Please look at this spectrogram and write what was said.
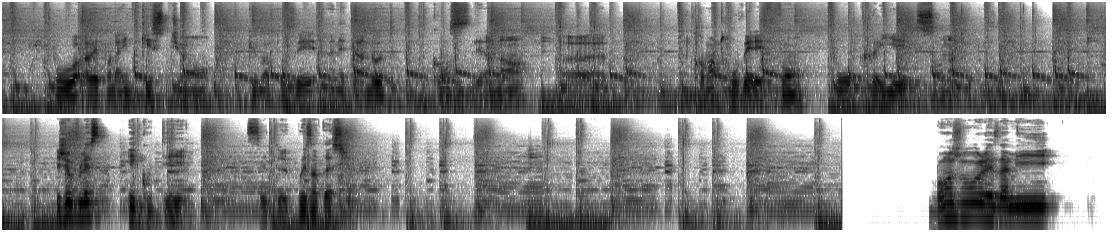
pour répondre à une question que m'a posée un internaute concernant euh, comment trouver les fonds pour créer son entreprise. Je vous laisse écouter cette présentation. Bonjour les amis,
